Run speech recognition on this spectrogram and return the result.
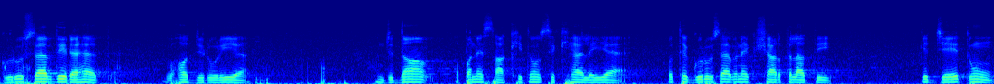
ਗੁਰੂ ਸਾਹਿਬ ਦੀ ਰਹਿਤ ਬਹੁਤ ਜ਼ਰੂਰੀ ਹੈ। ਜਿੱਦਾਂ ਆਪਾਂ ਨੇ ਸਾਖੀ ਤੋਂ ਸਿੱਖਿਆ ਲਈ ਹੈ, ਉੱਥੇ ਗੁਰੂ ਸਾਹਿਬ ਨੇ ਇੱਕ ਸ਼ਰਤ ਲਾਤੀ ਕਿ ਜੇ ਤੂੰ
